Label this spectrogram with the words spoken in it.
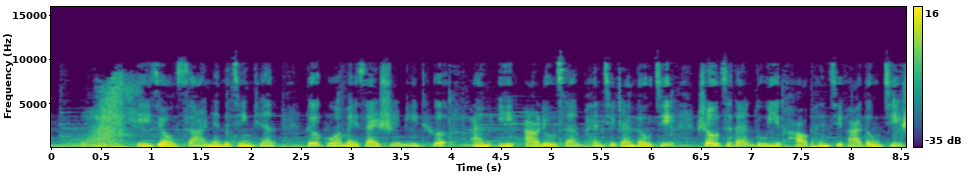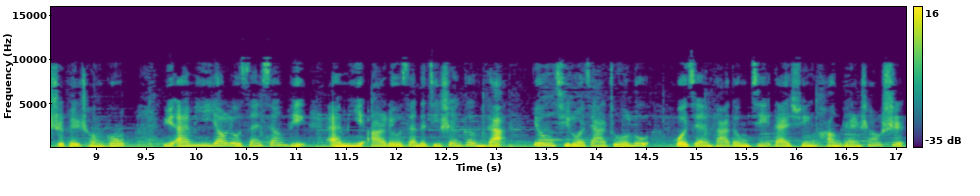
一九四二年的今天，德国梅赛施密特 Me 二六三喷气战斗机首次单独依靠喷气发动机试飞成功。与 Me 幺六三相比，Me 二六三的机身更大，用起落架着陆，火箭发动机带巡航燃烧室。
